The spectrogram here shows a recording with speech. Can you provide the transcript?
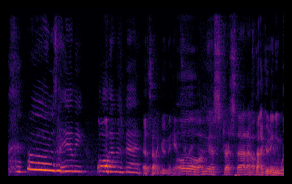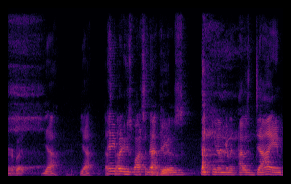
Oh, it was the hammy. Oh, that was bad. That's not good in the hamstring. Oh, I'm gonna stretch that out. It's not good anywhere, but yeah, yeah. That's Anybody not- who's watching that video good. is thinking I'm gonna. I was dying.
